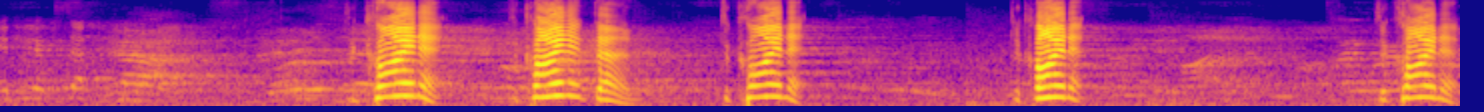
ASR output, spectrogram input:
If you accept the penalty. Decline it. Decline it then. Decline it. Decline it. Decline it.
